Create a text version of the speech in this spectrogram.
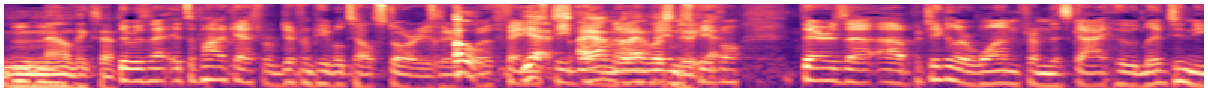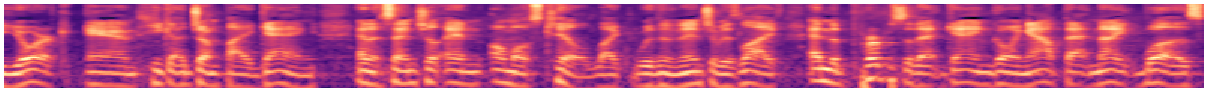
Mm, I don't think so. There was a, it's a podcast where different people tell stories. They're Oh, both famous yes, people I haven't- but I haven't listened non-famous to it people. There's a, a particular one from this guy who lived in New York and he got jumped by a gang and essential and almost killed, like within an inch of his life. And the purpose of that gang going out that night was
